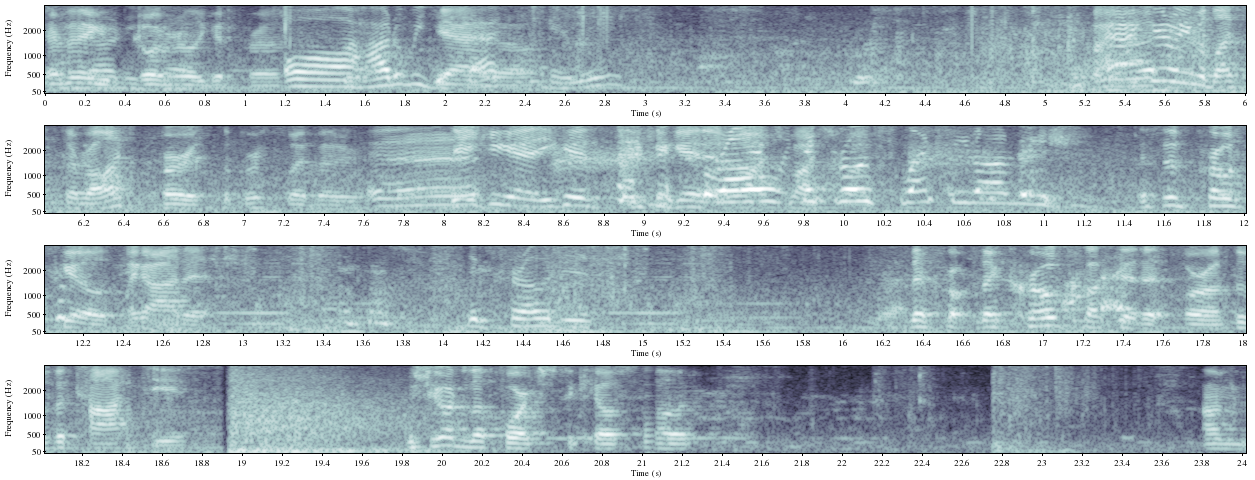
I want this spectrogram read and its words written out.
everything's going dead. really good for us. Oh, how do we get Yeah, that? Can we? I actually don't even like the. I like the burst. The burst is way better. Uh, yeah, you can get it. You can, you can get it. Bro, Watch, the watch, crow's flexing on me. This is pro skills. I got it. The crow just. The, crow- the crow collected it for us. It was a Tati. We should go to the fortress to kill Slow. I'm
